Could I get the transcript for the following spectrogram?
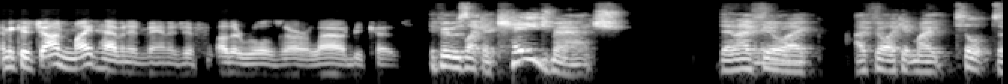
I mean, because John might have an advantage if other rules are allowed because If it was like a cage match, then I feel Mm. like I feel like it might tilt to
